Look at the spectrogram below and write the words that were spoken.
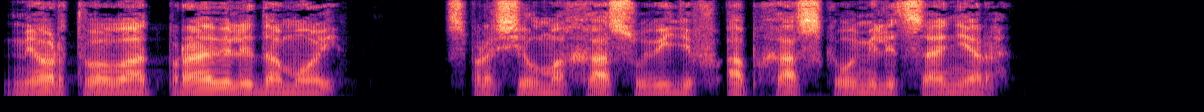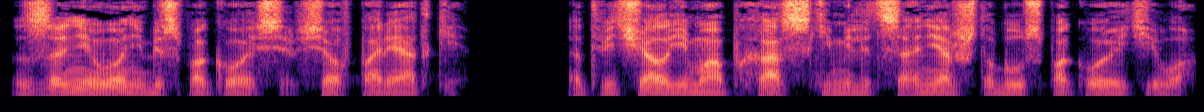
«Мертвого отправили домой?» — спросил Махас, увидев абхазского милиционера. «За него не беспокойся, все в порядке», — отвечал ему абхазский милиционер, чтобы успокоить его.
